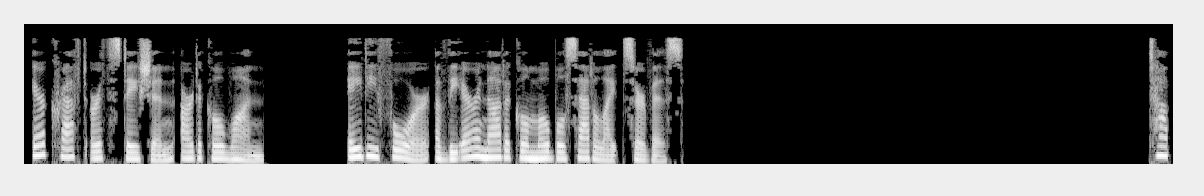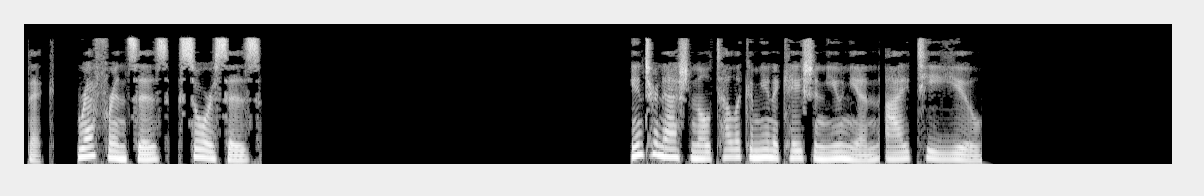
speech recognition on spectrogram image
Aircraft Earth Station Article 1 84 of the Aeronautical Mobile Satellite Service. Topic References, sources. International Telecommunication Union ITU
